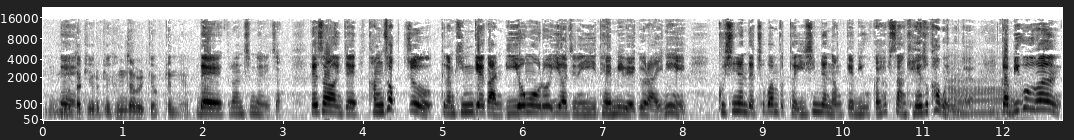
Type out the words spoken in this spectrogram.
뭐 네. 딱히 그렇게 흠잡을 게 없겠네요. 네, 그런 측면이죠. 그래서 이제 강석주, 그다음 김계관, 리용호로 이어지는 이 대미 외교 라인이 90년대 초반부터 20년 넘게 미국과 협상 계속 하고 있는 거예요. 아. 그러니까 미국은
